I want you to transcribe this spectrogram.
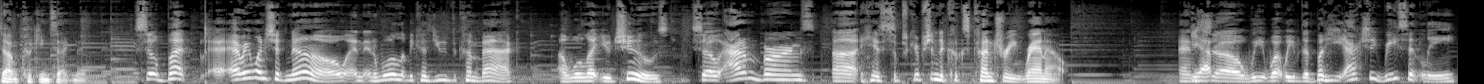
dumb cooking segment. So, but everyone should know, and, and we'll, because you've come back, uh, we'll let you choose. So, Adam Burns, uh, his subscription to Cook's Country ran out. And Yep. so we, what we've done, but he actually recently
